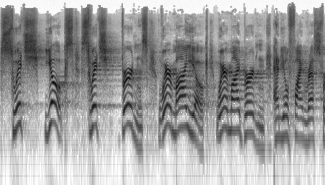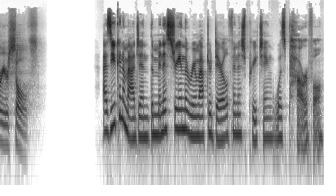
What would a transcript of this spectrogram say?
Switch yokes, switch burdens. Wear my yoke, wear my burden, and you'll find rest for your souls. As you can imagine, the ministry in the room after Darrell finished preaching was powerful.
